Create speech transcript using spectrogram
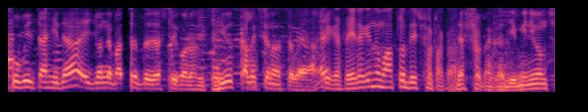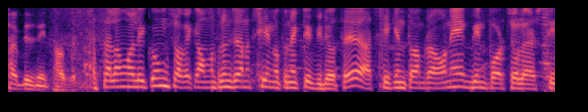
খুবই চাহিদা এই জন্য বাচ্চাদের জার্সি করা হয়েছে। হিউজ কালেকশন আছে ভাইয়া ঠিক আছে এটা কিন্তু মাত্র দেড়শো টাকা। দেড়শো টাকা জি মিনিমাম ছয় পিস নিতে হবে। আসসালামু আলাইকুম সবাইকে আমন্ত্রণ জানাচ্ছি নতুন একটি ভিডিওতে। আজকে কিন্তু আমরা অনেক দিন পর চলে আসছি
